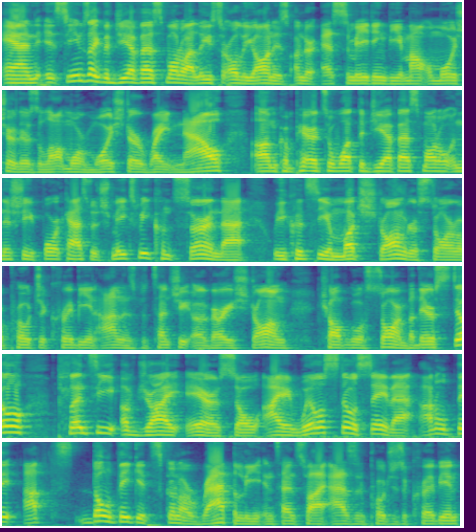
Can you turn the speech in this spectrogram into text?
And it seems like the GFS model, at least early on, is underestimating the amount of moisture. There's a lot more moisture right now um, compared to what the GFS model initially forecast, which makes me concerned that we could see a much stronger storm approach the Caribbean islands, potentially a very strong tropical storm. But there's still plenty of dry air, so I will still say that I don't think I don't think it's gonna rapidly intensify as it approaches the Caribbean.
